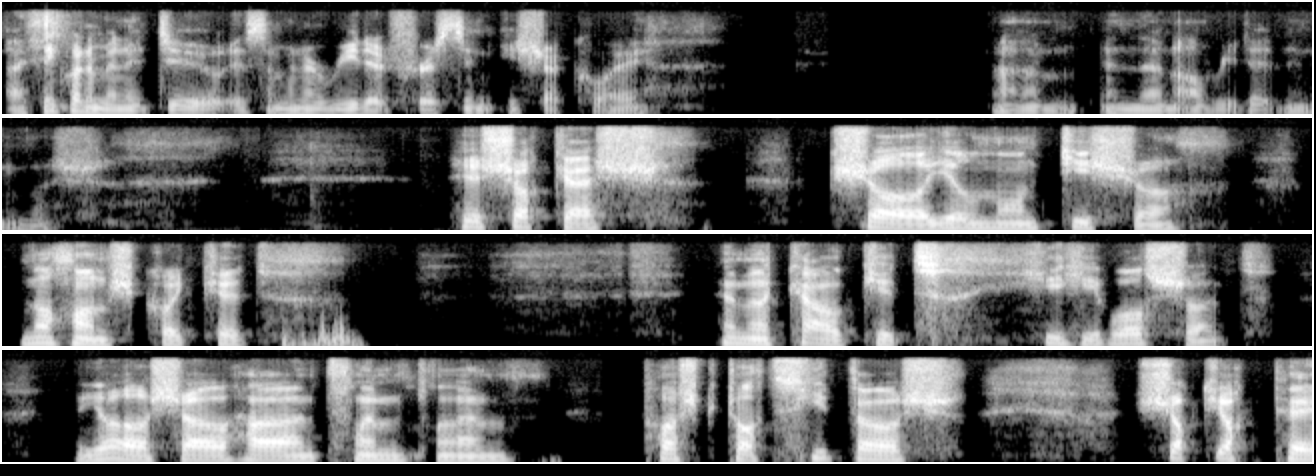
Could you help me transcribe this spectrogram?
I think what I'm going to do is I'm going to read it first in Ishakoi, um, and then I'll read it in English. Hishokesh, seo dhéal ná tí seo ná hams coicid hena calcid hihí bhilseid. Jo seo há an tlimtlim post tot hitáis seoceoch pe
